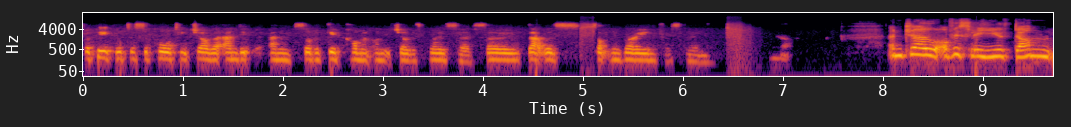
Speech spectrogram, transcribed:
for people to support each other and and sort of give comment on each other's process. So that was something very interesting. Yeah. And Jo, obviously you've done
